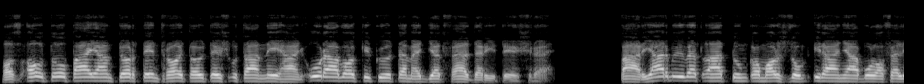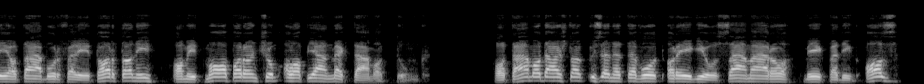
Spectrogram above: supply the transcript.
Az autópályán történt rajtaütés után néhány órával kiküldtem egyet felderítésre. Pár járművet láttunk a marsdom irányából a felé a tábor felé tartani, amit ma a parancsom alapján megtámadtunk. A támadásnak üzenete volt a régió számára, mégpedig az,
